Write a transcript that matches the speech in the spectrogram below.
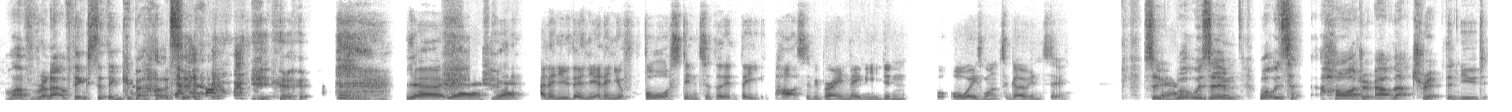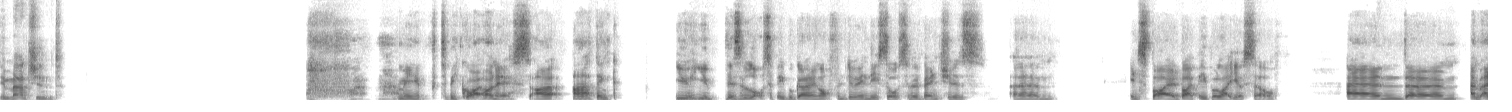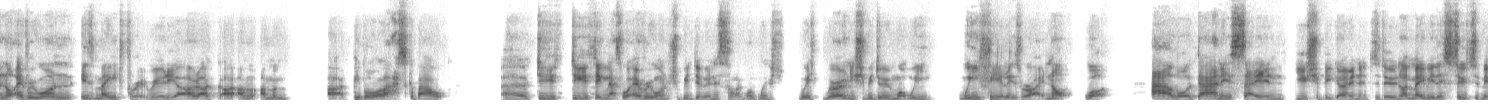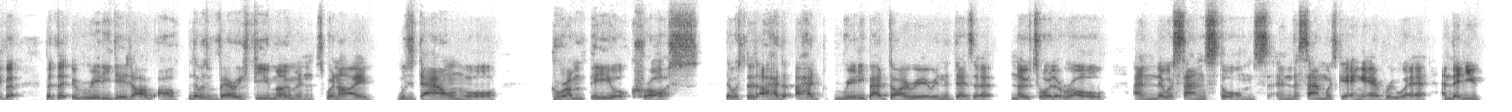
oh, I've run out of things to think about. yeah, yeah, yeah. And then you then and then you're forced into the the parts of your brain maybe you didn't always want to go into. So yeah. what was um what was harder about that trip than you'd imagined? I mean, to be quite honest, I I think you you there's lots of people going off and doing these sorts of adventures, um, inspired by people like yourself. and um, and, and not everyone is made for it. Really, I, I, I, I'm, a, uh, people will ask about. Uh, do you do you think that's what everyone should be doing? It's like well, we we we only should be doing what we we feel is right, not what Al or Dan is saying you should be going in to do. Like maybe this suited me, but but it really did. I, I, there was very few moments when I was down or grumpy or cross. There was I had I had really bad diarrhea in the desert, no toilet roll, and there were sandstorms, and the sand was getting everywhere. And then you,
